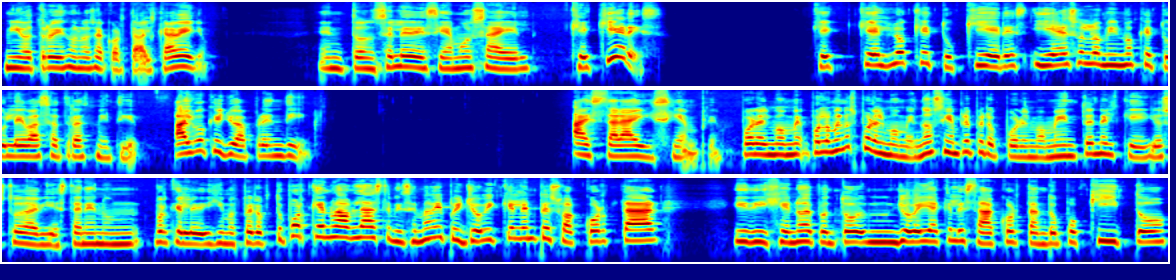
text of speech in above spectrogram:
mi otro hijo nos ha cortado el cabello. Entonces le decíamos a él, ¿qué quieres? qué, qué es lo que tú quieres y eso es lo mismo que tú le vas a transmitir. Algo que yo aprendí a estar ahí siempre, por el momento, por lo menos por el momento, no siempre, pero por el momento en el que ellos todavía están en un, porque le dijimos, pero tú por qué no hablaste? Me dice, mami, pues yo vi que él empezó a cortar y dije, no, de pronto yo veía que le estaba cortando poquito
